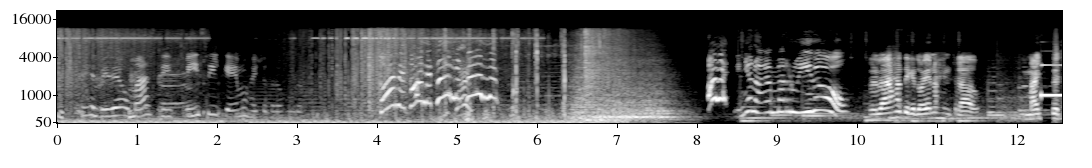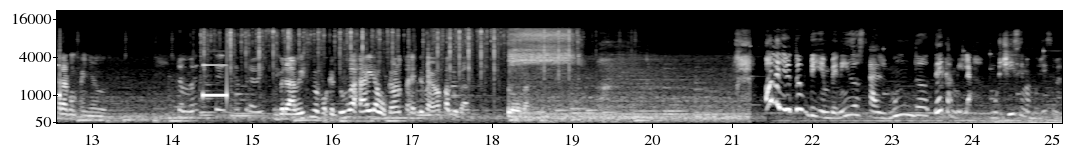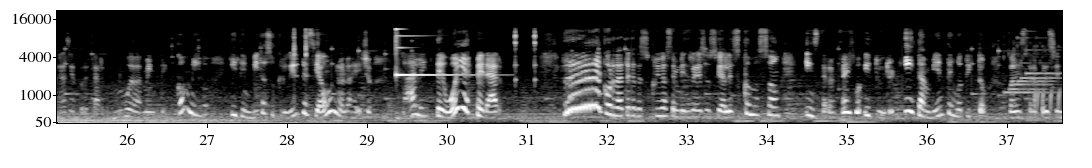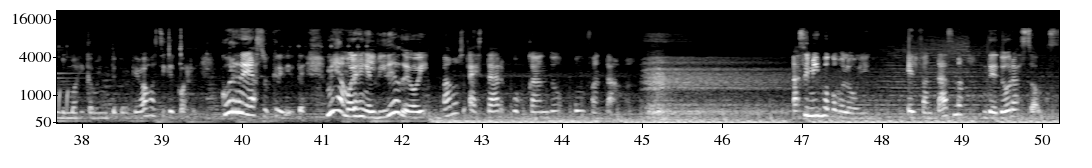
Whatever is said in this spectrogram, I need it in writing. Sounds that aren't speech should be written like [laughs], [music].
Este [laughs] es el video más difícil que hemos hecho, te lo juro. ¡Corre, corre, corre! ¡Hola! Niño, no hagan más ruido. Relájate que todavía no has entrado. Y más te estar acompañando. Lo más difícil es bravísimo. Bravísimo porque tú vas a ir a buscar a otra gente para llevar para tu casa. Loca. YouTube, bienvenidos al mundo de Camila. Muchísimas, muchísimas gracias por estar nuevamente conmigo y te invito a suscribirte si aún no lo has hecho. Dale, te voy a esperar. Recordate que te suscribas en mis redes sociales como son Instagram, Facebook y Twitter. Y también tengo TikTok. Van a estar apareciendo mágicamente por aquí abajo, así que corre, corre a suscribirte. Mis amores, en el video de hoy vamos a estar buscando un fantasma. Así mismo como lo oyen, el fantasma de Dora Socks.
